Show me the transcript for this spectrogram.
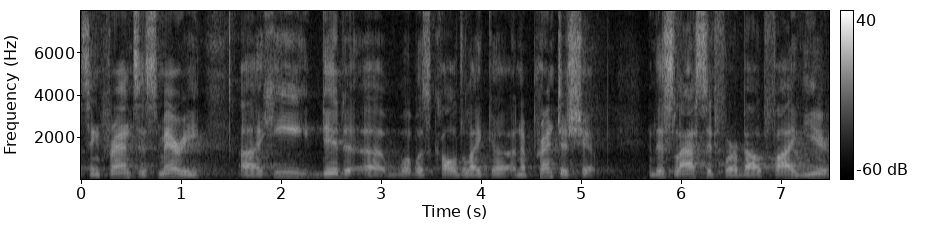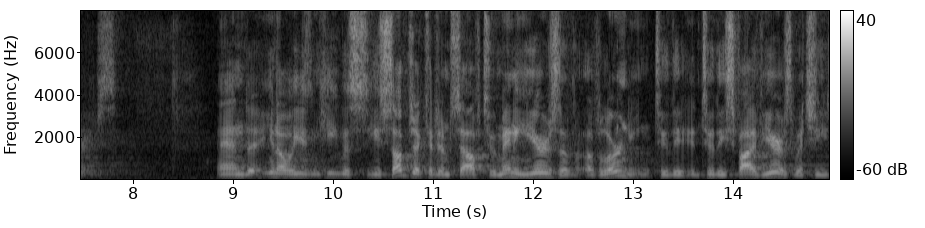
Saint Francis Mary, uh, he did uh, what was called like uh, an apprenticeship, and this lasted for about five years. And uh, you know he, he was he subjected himself to many years of, of learning to the to these five years, which he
